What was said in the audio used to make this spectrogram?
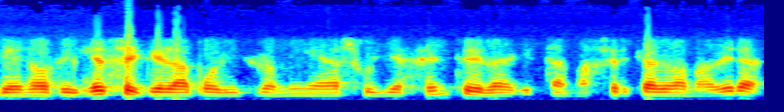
que nos dijese que la policromía subyacente, la que está más cerca de la madera,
